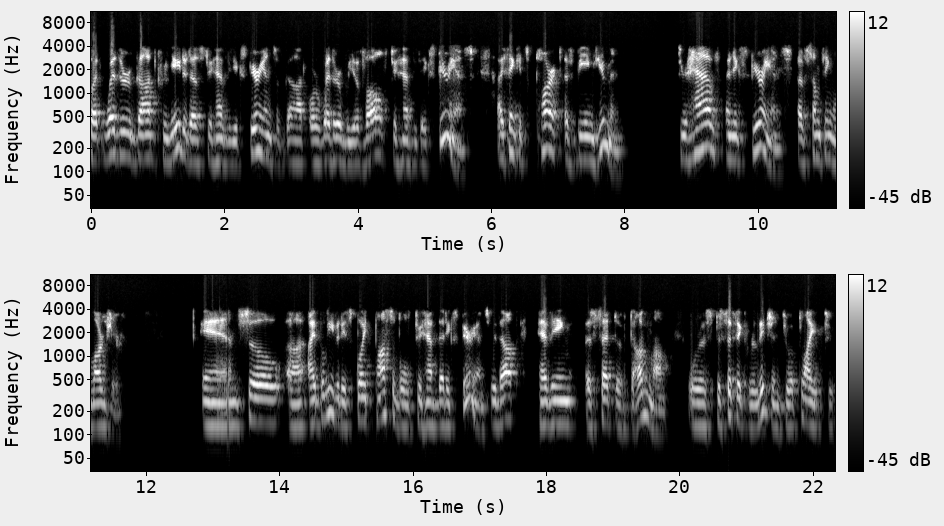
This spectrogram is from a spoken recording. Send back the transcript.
but whether God created us to have the experience of God or whether we evolved to have the experience. I think it's part of being human to have an experience of something larger. And so uh, I believe it is quite possible to have that experience without having a set of dogma or a specific religion to apply it to.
